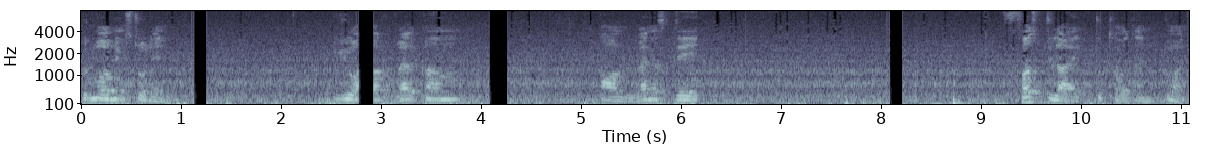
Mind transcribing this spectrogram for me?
Good morning, student. You are welcome on Wednesday, 1st July 2020.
